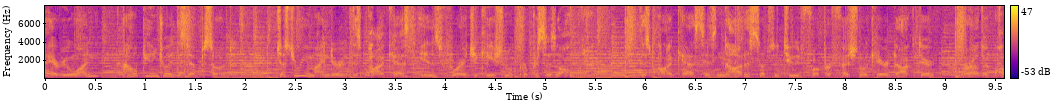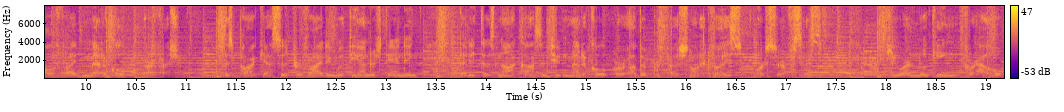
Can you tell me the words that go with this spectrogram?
Hi, everyone. I hope you enjoyed this episode. Just a reminder this podcast is for educational purposes only. This podcast is not a substitute for a professional care doctor or other qualified medical professional. This podcast is provided with the understanding that it does not constitute medical or other professional advice or services. If you are looking for help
